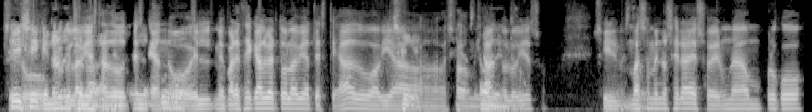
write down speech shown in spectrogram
Sí, sí, que no creo que lo había nada. estado El- el testeando. juego- Él, me parece que Alberto lo había testeado, había Sí, estado mirándolo dentro. y eso. Sí, Y más o menos era eso, era una, un poco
